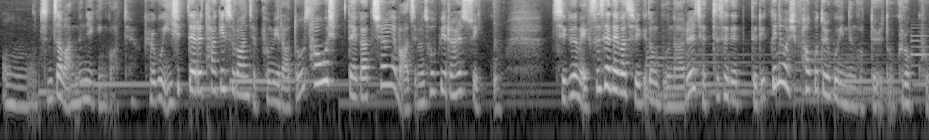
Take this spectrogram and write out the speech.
어, 진짜 맞는 얘기인 것 같아요. 결국 20대를 타깃으로 한 제품이라도 40, 50대가 취향에 맞으면 소비를 할 수 있고, 지금 X세대가 즐기던 문화를 Z세대들이 끊임없이 파고들고 있는 것들도 그렇고,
